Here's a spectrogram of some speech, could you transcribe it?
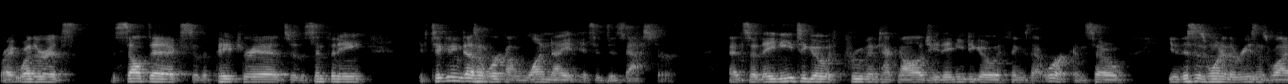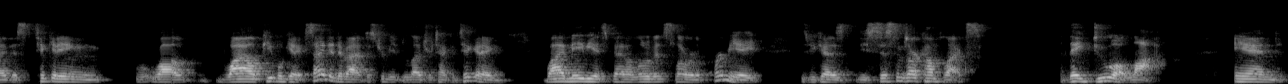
right? Whether it's the Celtics or the Patriots or the Symphony, if ticketing doesn't work on one night, it's a disaster. And so they need to go with proven technology. They need to go with things that work. And so you know, this is one of the reasons why this ticketing while while people get excited about distributed ledger tech and ticketing, why maybe it's been a little bit slower to permeate is because these systems are complex. They do a lot. And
